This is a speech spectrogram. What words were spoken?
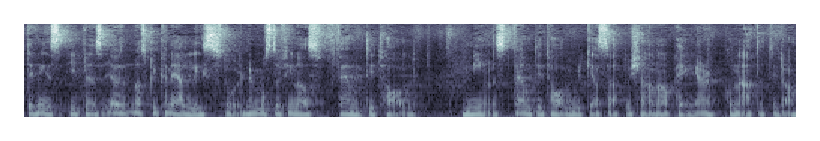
Det finns i princip, man skulle kunna göra listor. Det måste finnas 50-tal minst 50-tal olika sätt att tjäna pengar på nätet idag.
